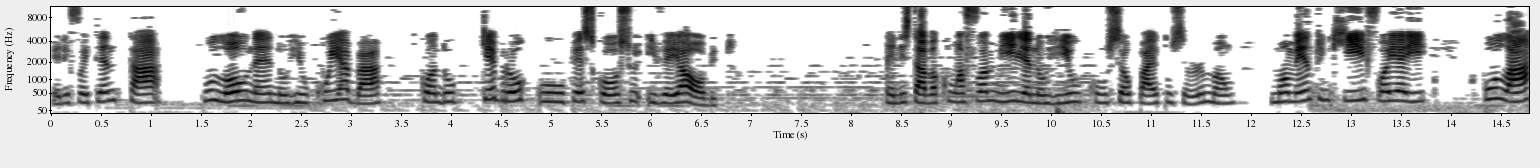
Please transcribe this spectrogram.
Ele foi tentar, pulou né, no rio Cuiabá quando quebrou o pescoço e veio a óbito. Ele estava com a família no rio, com seu pai com seu irmão, momento em que foi aí pular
